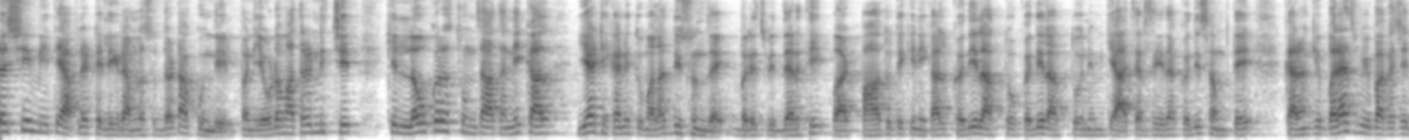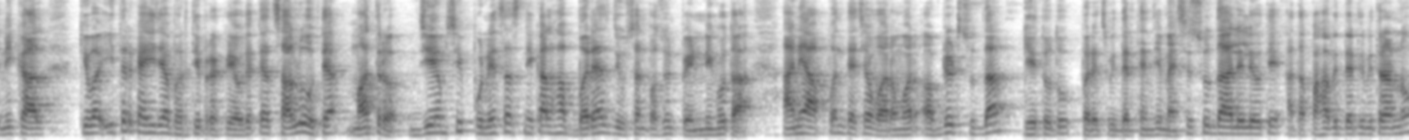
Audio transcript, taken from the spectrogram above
तशी मी ती आपल्या टेलिग्रामला सुद्धा टाकून देईल. पण एवढं मात्र निश्चित की लवकरच तुमचा आता निकाल या ठिकाणी तुम्हाला दिसून जाईल. बरेच विद्यार्थी वाट पाहत होते की निकाल कधी लागतो कधी लागतो नेमकी आचारसंहिता कधी संपते. कारण की बऱ्याच विभागाचे निकाल किंवा इतर काही ज्या भरती प्रक्रिया होत्या त्या चालू होत्या. मात्र जी एम सी पुणेचाच निकाल हा बऱ्याच दिवसांपासून पेंडिंग होता. आणि आपण त्याच्या वारंवार अपडेटसुद्धा घेतो होतो. बरेच विद्यार्थ्यांचे मेसेज सुद्धा आलेले होते. आता पहा विद्यार्थी मित्रांनो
